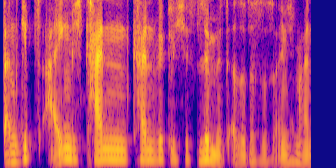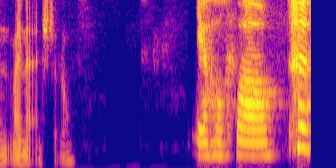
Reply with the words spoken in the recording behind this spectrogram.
dann gibt es eigentlich kein, kein wirkliches Limit. Also das ist eigentlich mein, meine Einstellung. Ja, wow.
